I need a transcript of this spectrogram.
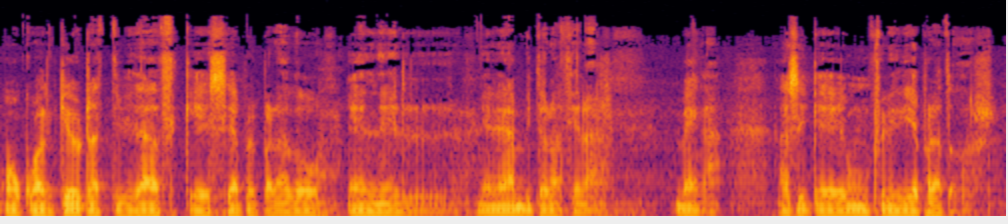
o cualquier otra actividad que se ha preparado en el, en el ámbito nacional. Venga, así que un feliz día para todos.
